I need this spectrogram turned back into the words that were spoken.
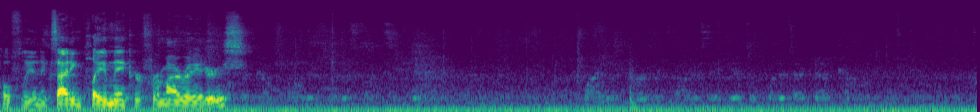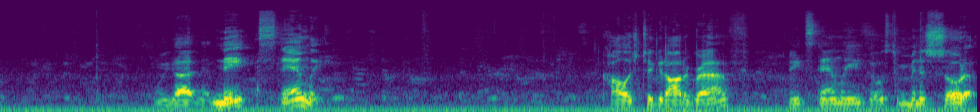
Hopefully, an exciting playmaker for my Raiders. We got Nate Stanley. College ticket autograph. Nate Stanley goes to Minnesota.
